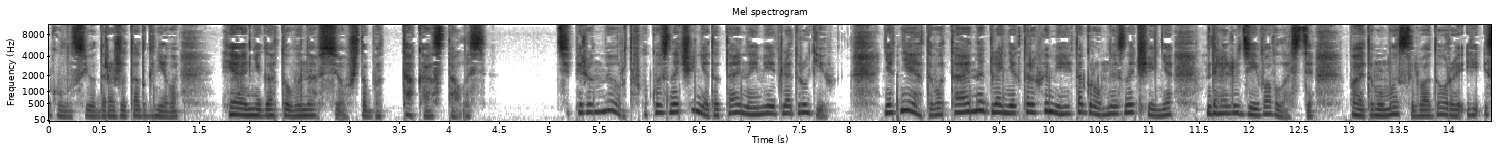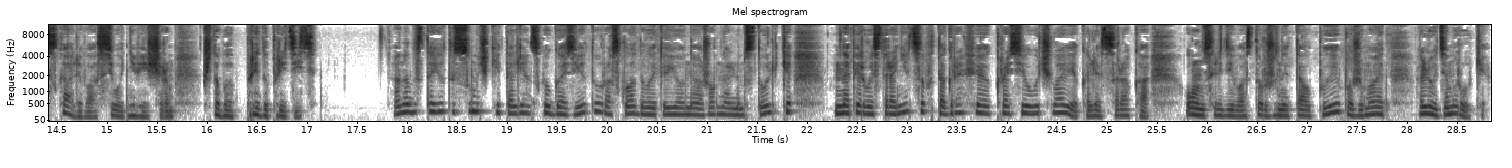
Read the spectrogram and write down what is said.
Голос ее дрожит от гнева, и они готовы на все, чтобы так и осталось. Теперь он мертв. Какое значение эта тайна имеет для других? Нет-нет, его тайна для некоторых имеет огромное значение для людей во власти. Поэтому мы, Сальвадоры, и искали вас сегодня вечером, чтобы предупредить. Она достает из сумочки итальянскую газету, раскладывает ее на журнальном столике. На первой странице фотография красивого человека лет сорока. Он среди восторженной толпы пожимает людям руки.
